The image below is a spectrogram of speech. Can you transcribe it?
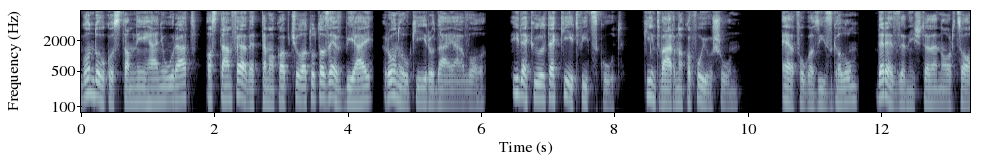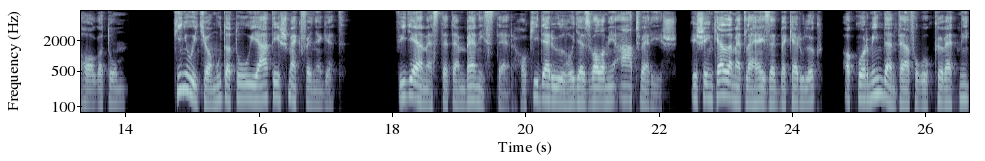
Gondolkoztam néhány órát, aztán felvettem a kapcsolatot az FBI Ronóki irodájával. Ide küldtek két fickót. Kint várnak a folyosón. Elfog az izgalom, de rezzenéstelen arccal hallgatom. Kinyújtja a mutatóujját és megfenyeget. Figyelmeztetem, Benister, ha kiderül, hogy ez valami átverés, és én kellemetlen helyzetbe kerülök, akkor mindent el fogok követni,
